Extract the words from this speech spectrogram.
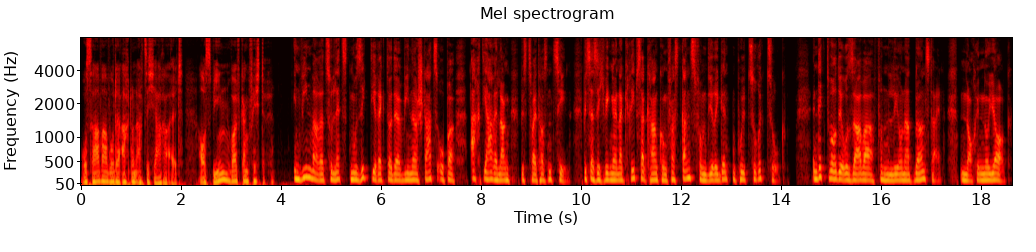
Osawa wurde 88 Jahre alt. Aus Wien Wolfgang Fichtel. In Wien war er zuletzt Musikdirektor der Wiener Staatsoper, acht Jahre lang bis 2010, bis er sich wegen einer Krebserkrankung fast ganz vom Dirigentenpult zurückzog. Entdeckt wurde Osawa von Leonard Bernstein, noch in New York.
